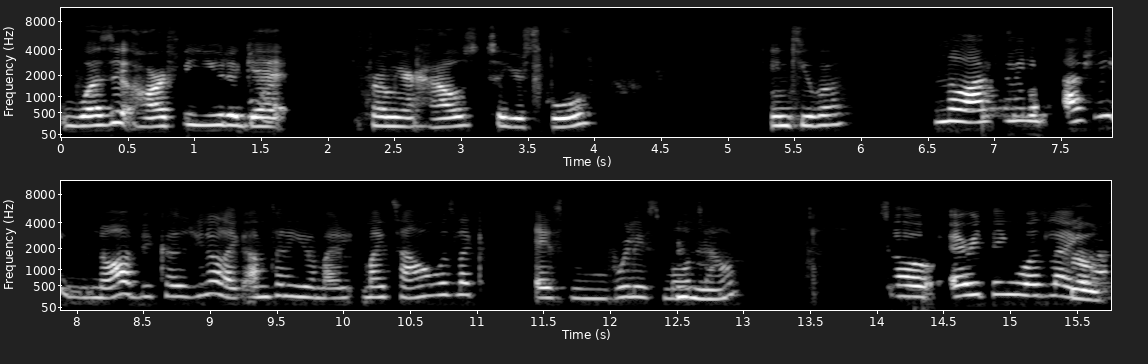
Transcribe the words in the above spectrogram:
was it hard for you to get from your house to your school in cuba no, actually, actually not because you know, like I'm telling you, my my town was like a really small mm-hmm. town. So everything was like close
